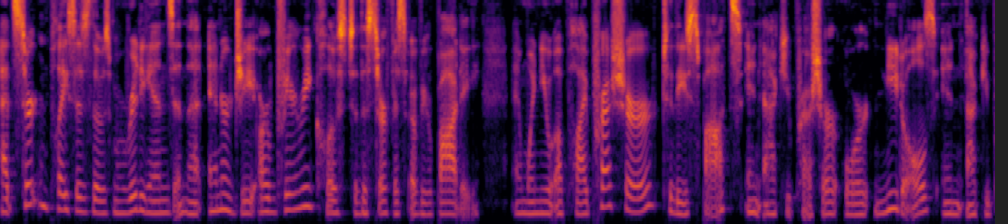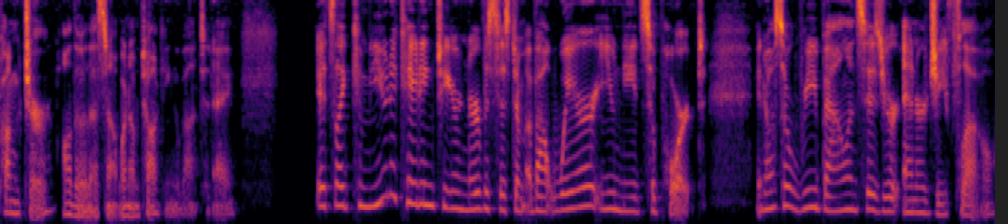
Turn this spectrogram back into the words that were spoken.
At certain places, those meridians and that energy are very close to the surface of your body. And when you apply pressure to these spots in acupressure or needles in acupuncture, although that's not what I'm talking about today, it's like communicating to your nervous system about where you need support. It also rebalances your energy flow.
